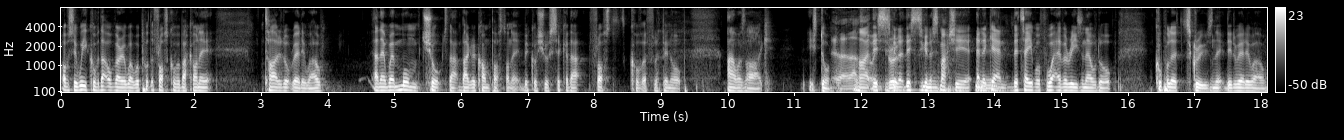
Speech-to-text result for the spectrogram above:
obviously we covered that up very well, we put the frost cover back on it, tied it up really well, and then when Mum chucked that bag of compost on it because she was sick of that frost cover flipping up, I was like. It's done. Yeah, that's like, this is through. gonna this is gonna smash it. And Yeah. again, the table for whatever reason held up. A couple of screws and it did really well.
